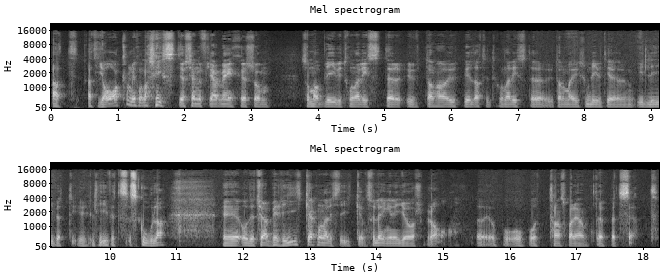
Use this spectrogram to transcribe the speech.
att, att jag kan bli journalist. Jag känner flera människor som, som har blivit journalister utan att ha utbildat sig till journalister. Utan de har liksom blivit i, i, livet, i livets skola. Eh, och det tror jag berikar journalistiken så länge den görs bra. Eh, och, på, och på ett transparent öppet sätt.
